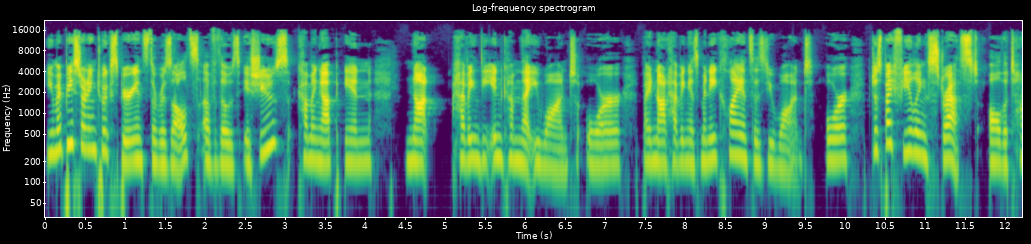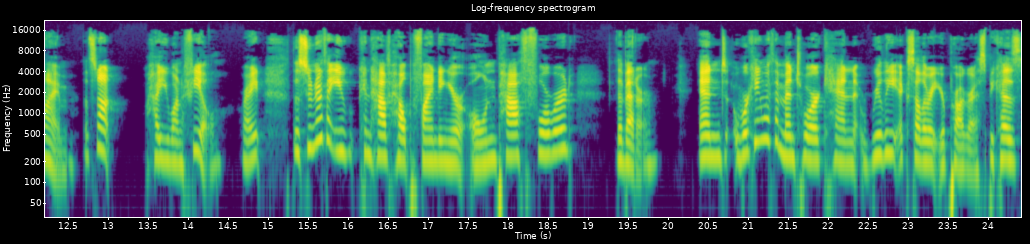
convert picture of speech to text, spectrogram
you might be starting to experience the results of those issues coming up in not having the income that you want, or by not having as many clients as you want, or just by feeling stressed all the time. That's not how you want to feel, right? The sooner that you can have help finding your own path forward, the better. And working with a mentor can really accelerate your progress because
